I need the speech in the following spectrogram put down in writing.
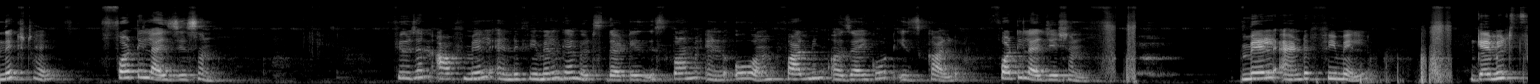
नेक्स्ट है fertilisation Of male and female gametes, that is, sperm and ovum, forming a zygote, is called fertilization. Male and female gametes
